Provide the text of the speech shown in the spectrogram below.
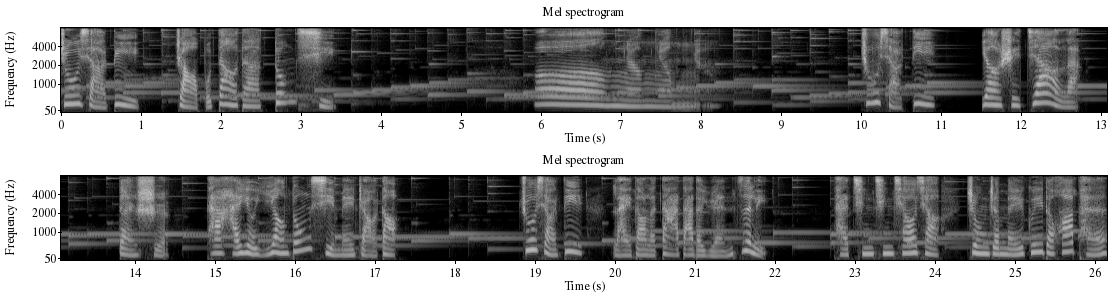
猪小弟找不到的东西。猪小弟要睡觉了，但是他还有一样东西没找到。猪小弟来到了大大的园子里，他轻轻敲敲种着玫瑰的花盆。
